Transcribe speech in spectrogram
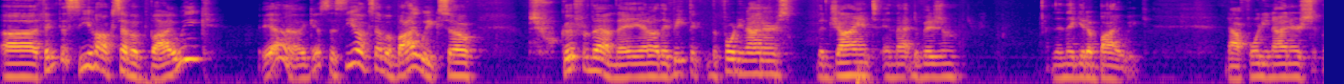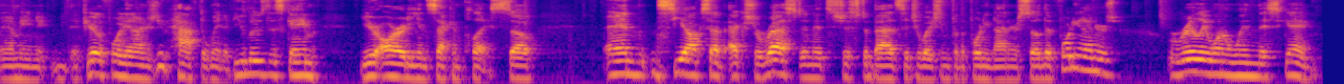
Uh, I think the Seahawks have a bye week yeah, I guess the Seahawks have a bye week, so good for them. They you know they beat the, the 49ers, the giant in that division, and then they get a bye week. Now 49ers, I mean, if you're the 49ers, you have to win. If you lose this game, you're already in second place. So, and the Seahawks have extra rest, and it's just a bad situation for the 49ers. So the 49ers really want to win this game.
